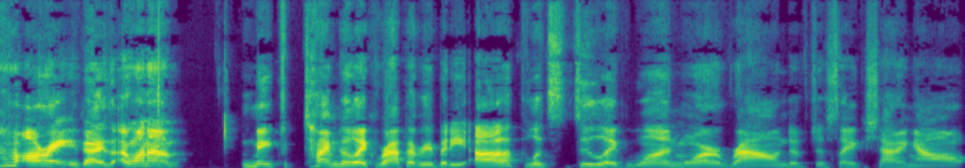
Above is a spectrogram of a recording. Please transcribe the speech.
All right, you guys. I want to make time to like wrap everybody up. Let's do like one more round of just like shouting out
